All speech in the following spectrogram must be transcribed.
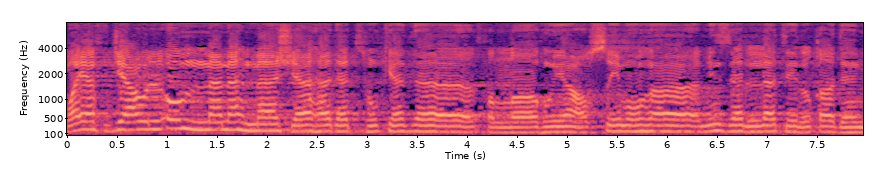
ويفجع الأم مهما شاهدته كذا فالله يعصمها من زلة القدم.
